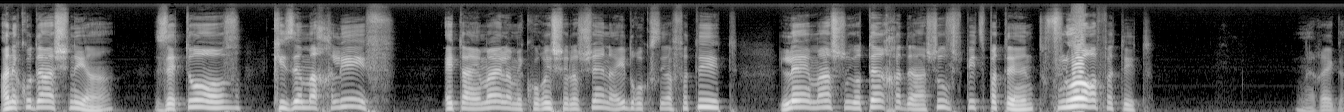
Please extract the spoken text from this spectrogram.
הנקודה השנייה, זה טוב כי זה מחליף את האמייל המקורי של השן, ההידרוקסי הפתית, למשהו יותר חדש, שוב שפיץ פטנט, פלואור הפתית. רגע.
